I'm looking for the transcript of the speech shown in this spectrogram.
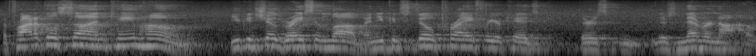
The prodigal son came home you can show grace and love, and you can still pray for your kids. There's, there's never not hope.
